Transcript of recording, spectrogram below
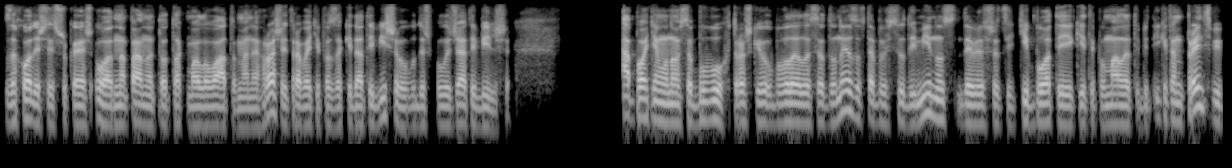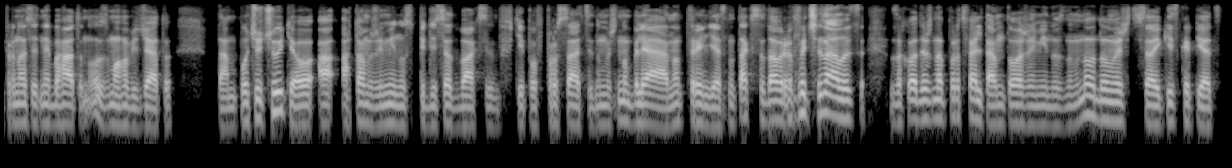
заходиш і шукаєш, о, напевно, то так маловато в мене грошей, треба, типу, закидати більше, бо будеш получати більше. А потім воно все бубух, трошки обвалилося донизу, в тебе всюди мінус. Дивишся, це ті боти, які типу мали тобі, які там, в принципі, приносять небагато, ну, з мого бюджету, там по чуть-чуть, а, а, а там вже мінус 50 баксів, типу, в просадці. Думаєш, ну бля, ну трендєс, ну так все добре починалося. Заходиш на портфель, там теж мінус. Ну, думаєш, все, якийсь капець.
